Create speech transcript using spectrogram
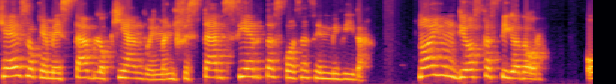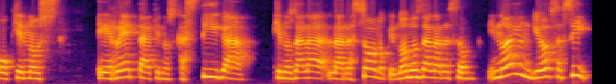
qué es lo que me está bloqueando en manifestar ciertas cosas en mi vida. No hay un Dios castigador o que nos eh, reta, que nos castiga, que nos da la, la razón o que no nos da la razón. Y no hay un Dios así,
